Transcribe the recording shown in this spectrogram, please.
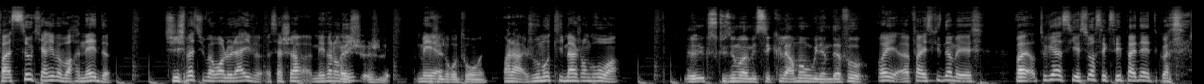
Enfin ceux qui arrivent à voir Ned. Je sais pas si tu vas voir le live, Sacha, mais Ouais, Valandry. je- je- mais J'ai le retour. ouais. voilà, je vous montre l'image en gros. Hein. Euh, Excusez-moi, mais c'est clairement William Dafoe. Oui, enfin, excuse-moi, mais. Enfin, en tout cas, ce qui est sûr, c'est que c'est pas Ned, quoi. C'est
